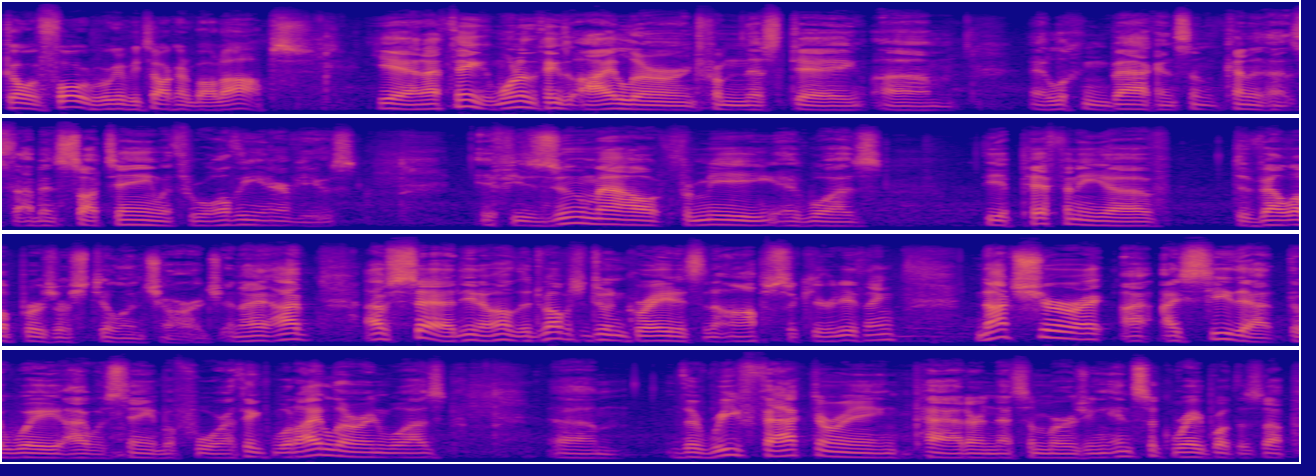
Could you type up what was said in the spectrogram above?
Going forward, we're going to be talking about ops. Yeah, and I think one of the things I learned from this day, um, and looking back and some kind of, I've been sauteing with through all the interviews, if you zoom out, for me, it was the epiphany of developers are still in charge. And I, have I've said, you know, the developers are doing great, it's an ops security thing. Not sure I, I, I see that the way I was saying before. I think what I learned was um, the refactoring pattern that's emerging, In Sik Rhee brought this up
